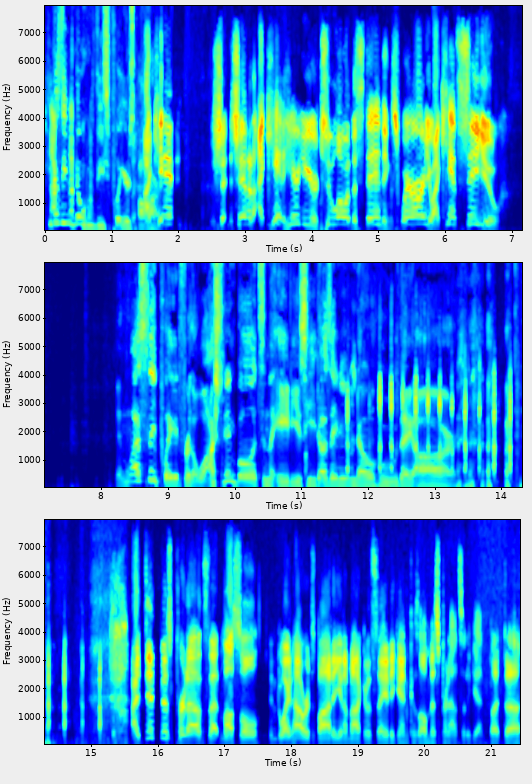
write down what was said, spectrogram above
He doesn't even know who these players are. I can't, Sh- Shannon. I can't hear you. You're too low in the standings. Where are you? I can't see you. Unless they played for the Washington Bullets in the 80s, he doesn't even know who they are. I did mispronounce that muscle in Dwight Howard's body, and I'm not going to say it again because I'll mispronounce it again. But uh,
